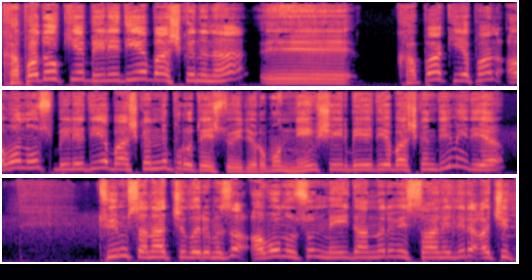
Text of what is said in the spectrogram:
Kapadokya Belediye Başkanı'na e, kapak yapan Avanos Belediye Başkanı'nı protesto ediyorum. O Nevşehir Belediye Başkanı değil miydi ya? Tüm sanatçılarımıza Avanos'un meydanları ve sahneleri açık.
